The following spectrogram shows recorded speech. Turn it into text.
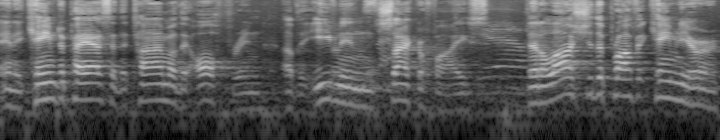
And it came to pass at the time of the offering of the evening sacrifice that Elisha the prophet came near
